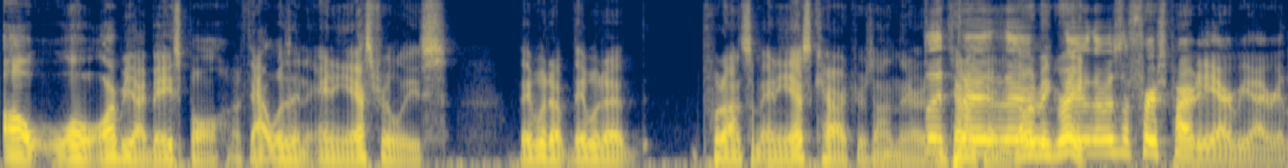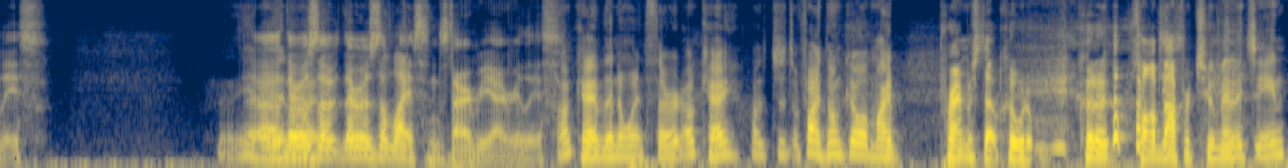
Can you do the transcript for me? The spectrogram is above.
Oh, whoa, RBI Baseball. If that was an NES release, they would have they would have put on some NES characters on there. But Nintendo there, characters. there- that would have been great. There, there was a first party RBI release. Yeah, Uh, there was went- a there was a licensed RBI release. Okay, then it went third. Okay, just fine. Don't go with my premise that could could have talked about for two minutes, Ian.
